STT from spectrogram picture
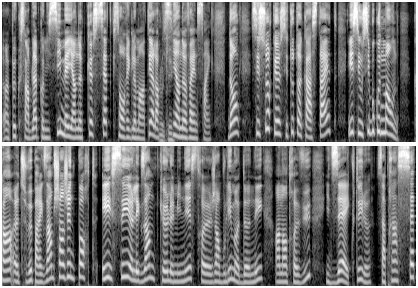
un peu semblables comme ici, mais il n'y en a que sept qui sont réglementés, alors qu'ici, il y en a 25. Donc, c'est sûr que c'est tout un casse-tête et c'est aussi beaucoup de monde. Quand euh, tu veux, par exemple, changer une porte. Et c'est euh, l'exemple que le ministre euh, Jean Boulet m'a donné en entrevue. Il disait, écoutez, là, ça prend sept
